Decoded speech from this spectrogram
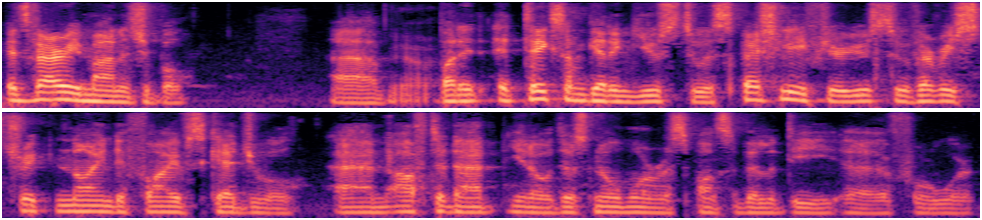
it's very manageable. Uh, yeah. But it, it takes some getting used to, especially if you're used to a very strict nine to five schedule. And after that, you know, there's no more responsibility uh, for work.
